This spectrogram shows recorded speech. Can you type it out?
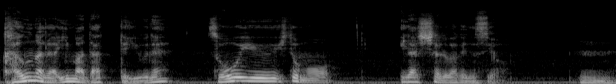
買うなら今だっていうねそういう人もいらっしゃるわけですよ。うん、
